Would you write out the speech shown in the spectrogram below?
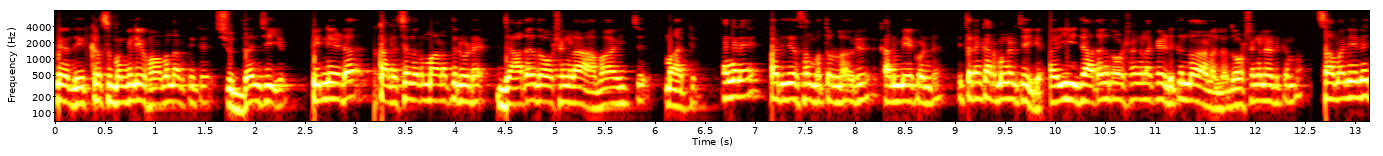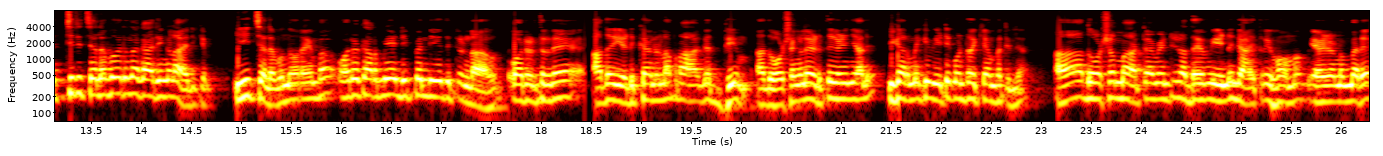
പിന്നെ ദീർഘസുമംഗലി ഹോമം നടത്തിയിട്ട് ശുദ്ധം ചെയ്യും. പിന്നീട് കലശ നിർമ്മാണത്തിലൂടെ ജാതക ദോഷങ്ങളെ ആവാഹിച്ച് മാറ്റും. അങ്ങനെ പരിചയസമ്പത്തുള്ള ഒരു കർമ്മിയെ കൊണ്ട് ഇത്തരം കർമ്മങ്ങൾ ചെയ്യുക. ഈ ജാതക ദോഷങ്ങളൊക്കെ എടുക്കുന്നതാണല്ലോ. ദോഷങ്ങൾ എടുക്കുമ്പോൾ സാമാന്യന് ഇച്ചിരി ചെലവ് വരുന്ന കാര്യങ്ങളായിരിക്കും. ഈ ചെലവ് എന്ന് പറയുമ്പോൾ ഓരോ കർമ്മിയെ ഡിപ്പെൻഡ് ചെയ്തിട്ടുണ്ടാവും. ഓരോരുത്തരുടെ അത് എടുക്കാനുള്ള പ്രാഗത്ഭ്യം ആ ദോഷങ്ങളെ എടുത്തു കഴിഞ്ഞാൽ ഈ കർമ്മിക്ക് വീട്ടിൽ കൊണ്ടുവയ്ക്കാൻ പറ്റില്ല. ആ ദോഷം മാറ്റാൻ വേണ്ടിയിട്ട് അദ്ദേഹം വീണ്ടും ഗായത്രി ഹോമം ഏഴെണ്ണം വരെ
